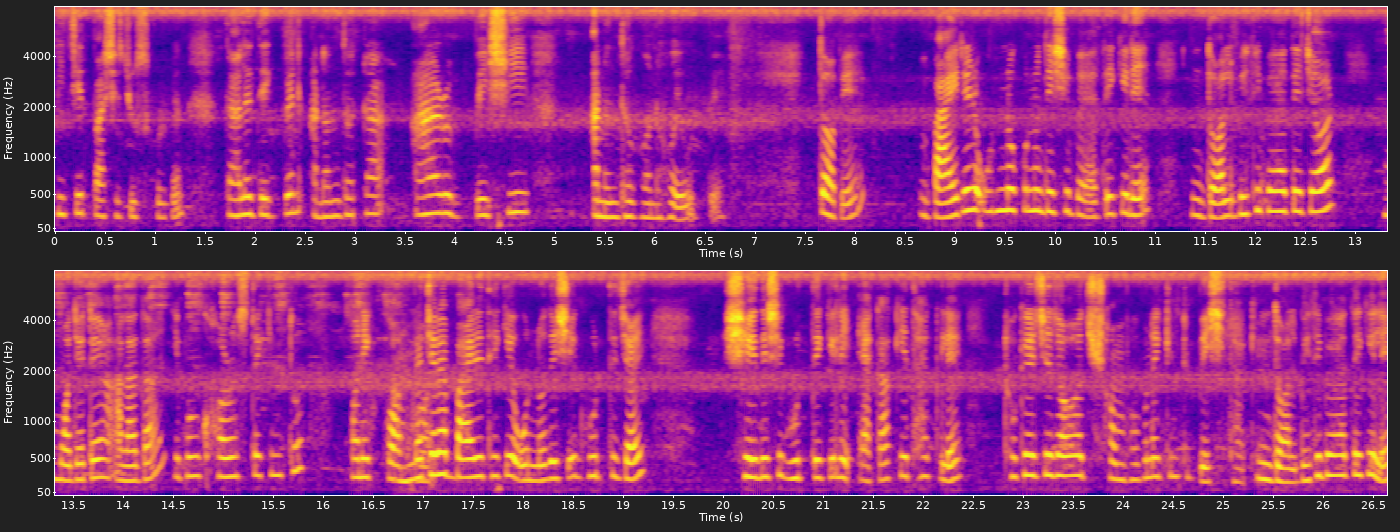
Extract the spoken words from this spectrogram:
বিচের পাশে চুজ করবেন। তাহলে দেখবেন আনন্দটা আরও বেশি আনন্দঘন হয়ে উঠবে। তবে বাইরের অন্য কোনো দেশে বেড়াতে গেলে দল বেঁধে বেড়াতে যাওয়ার মজাটাই আলাদা এবং খরচটা কিন্তু অনেক কম আমরা যারা বাইরে থেকে অন্য দেশে ঘুরতে যাই সেই দেশে ঘুরতে গেলে একাকে থাকলে ঠকে যে যাওয়ার সম্ভাবনা কিন্তু বেশি থাকে। দল বেঁধে বেড়াতে গেলে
